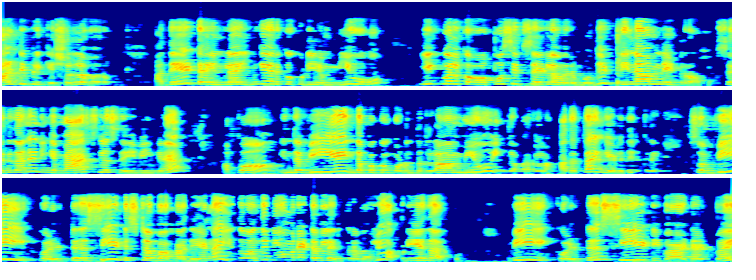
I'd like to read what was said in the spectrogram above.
மல்டிப்ளிகேஷனில் வரும். அதே டைமில் இங்கே இருக்கக்கூடிய மியூ ஈக்குவலுக்கு ஆப்போசிட் சைடில் வரும்போது டினாமினேட்டர் ஆகும். சரிதானே? நீங்கள் மேத்ஸில் செய்வீங்க. அப்போ இந்த விஏ இந்த பக்கம் கொண்டு வந்துடலாம். மியூ இங்கே வரலாம். அதைத்தான் இங்கே எழுதியிருக்கிறேன். So V equal to C disturb ஆகாது. ஏன்னா இது வந்து நியூமரேட்டரில் இருக்கிற வேல்யூ அப்படியே தான் இருக்கும். V equal to C divided by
